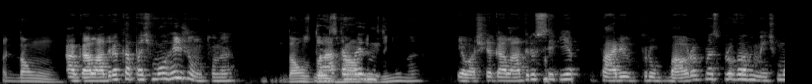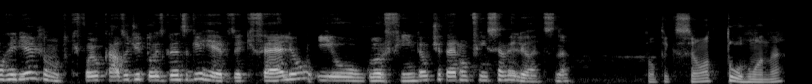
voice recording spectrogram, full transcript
Pode dar um. A Galadriel é capaz de morrer junto, né? Dar uns dois roundzinhos, né? Eu acho que a Galadriel seria páreo para o Balrog, mas provavelmente morreria junto, que foi o caso de dois grandes guerreiros, Ecfelion e o Glorfindel tiveram fins semelhantes, né? Então tem que ser uma turma, né?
